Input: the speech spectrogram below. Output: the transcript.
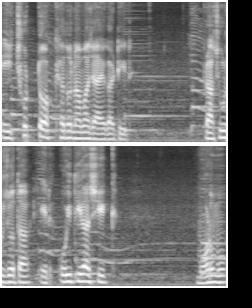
এই ছোট্ট অখ্যাতনামা জায়গাটির। প্রাচুর্যতা, এর ঐতিহাসিক মর্ম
